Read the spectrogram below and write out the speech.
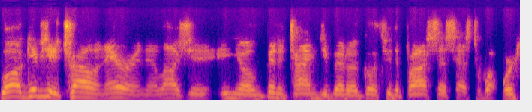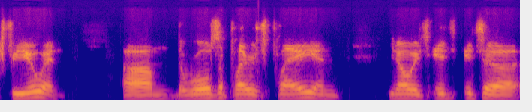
Well, it gives you trial and error and it allows you, you know, a bit of time to be able to go through the process as to what works for you and um, the roles that players play. And, you know, it's, it's, it's a,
